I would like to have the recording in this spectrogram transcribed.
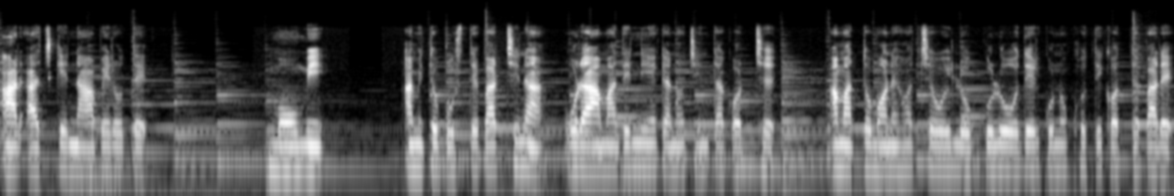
আর আজকে না বেরোতে। মৌমি আমি তো বুঝতে পারছি না, ওরা আমাদের নিয়ে কেন চিন্তা করছে। আমার তো মনে হচ্ছে ওই লোকগুলো ওদের কোনো ক্ষতি করতে পারে।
